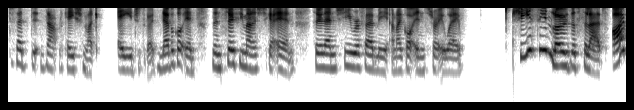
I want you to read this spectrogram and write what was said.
said did an application like ages ago, never got in. Then Sophie managed to get in. So then she referred me and I got in straight away. She's seen loads of celebs. I've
